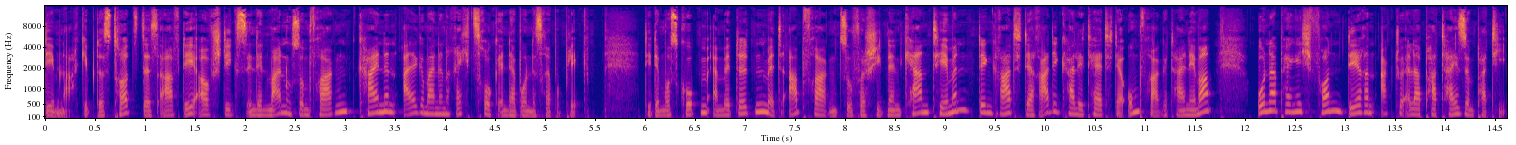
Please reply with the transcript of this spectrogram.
Demnach gibt es trotz des AfD-Aufstiegs in den Meinungsumfragen keinen allgemeinen Rechtsruck in der Bundesrepublik. Die Demoskopen ermittelten mit Abfragen zu verschiedenen Kernthemen den Grad der Radikalität der Umfrageteilnehmer, unabhängig von deren aktueller Parteisympathie.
